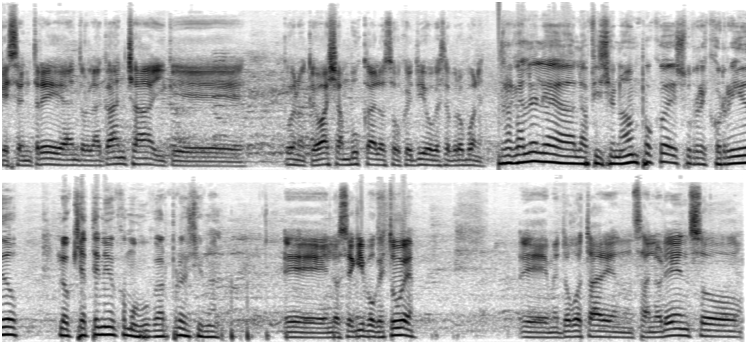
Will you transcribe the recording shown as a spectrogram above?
que se entregue dentro de la cancha y que, bueno, que vaya en busca de los objetivos que se propone. Regálele al aficionado un poco de su recorrido, lo que ha tenido como jugador profesional. Eh, en los equipos que estuve, eh, me tocó estar en San Lorenzo,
